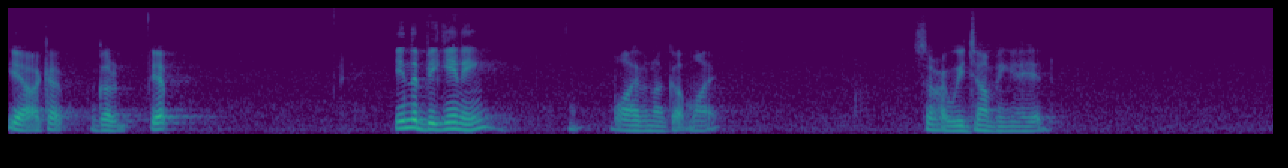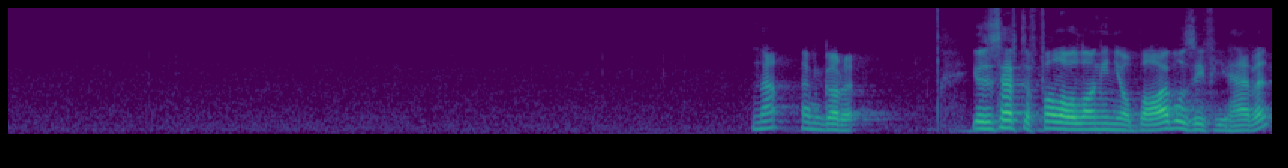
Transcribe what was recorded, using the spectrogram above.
Yeah, okay, I've got it. Yep. In the beginning, why haven't I got my. Sorry, we're jumping ahead. No, haven't got it. You'll just have to follow along in your Bibles if you have it.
